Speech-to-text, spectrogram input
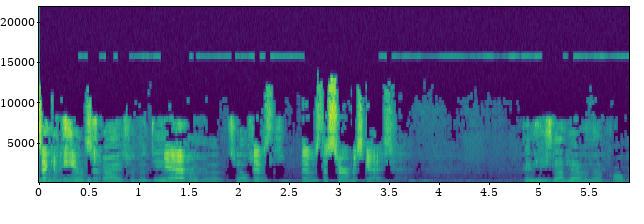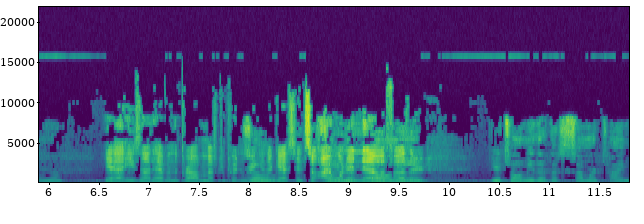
secondhand, Service so- guys or the dealer Yeah. or the sales it guys. was it was the service guys. And he's not having that problem now. Yeah, he's not having the problem after putting So- regular gas in. So, so I want to know if me other You're telling me that the summertime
